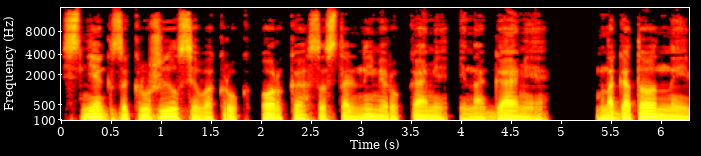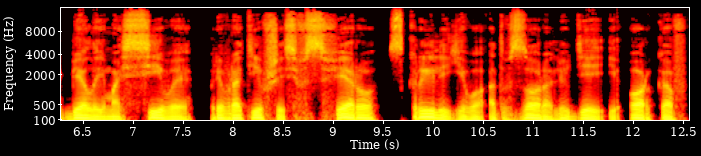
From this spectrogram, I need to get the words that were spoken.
Снег закружился вокруг орка с остальными руками и ногами. Многотонные белые массивы, превратившись в сферу, скрыли его от взора людей и орков,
